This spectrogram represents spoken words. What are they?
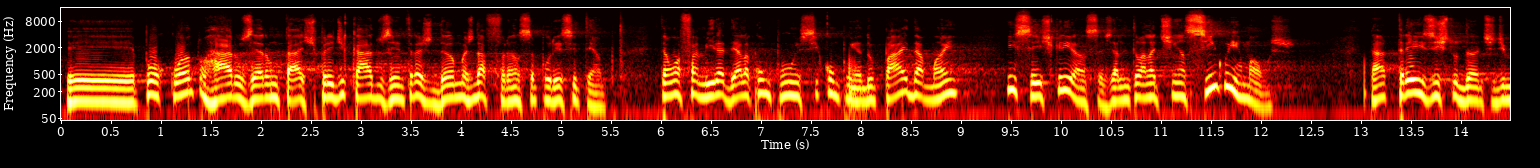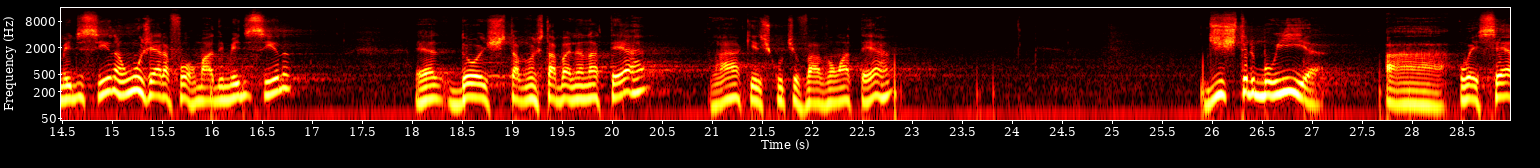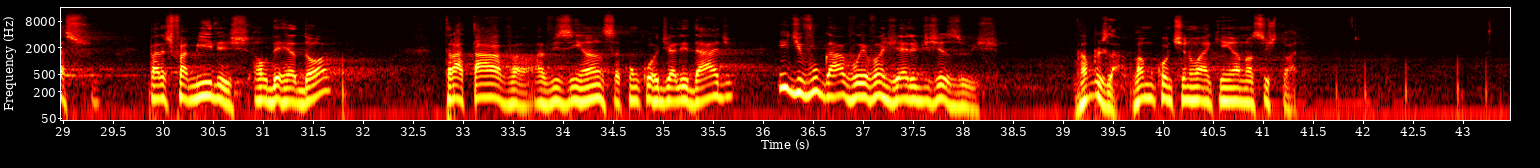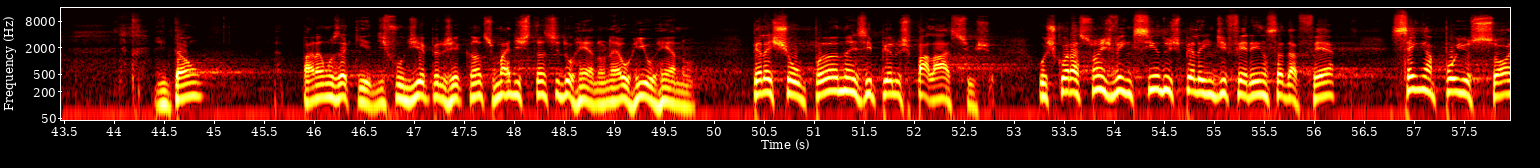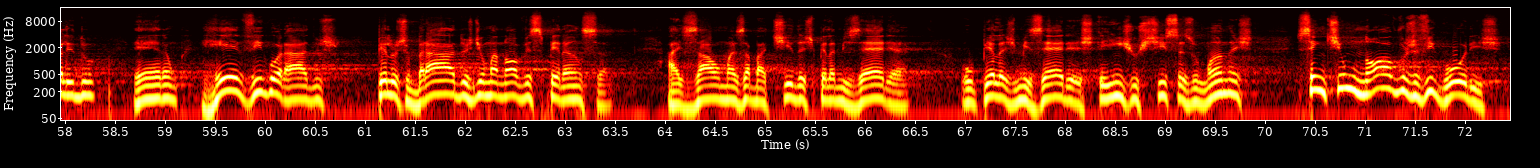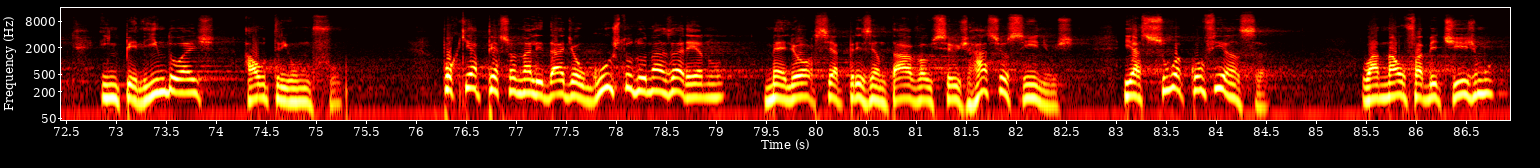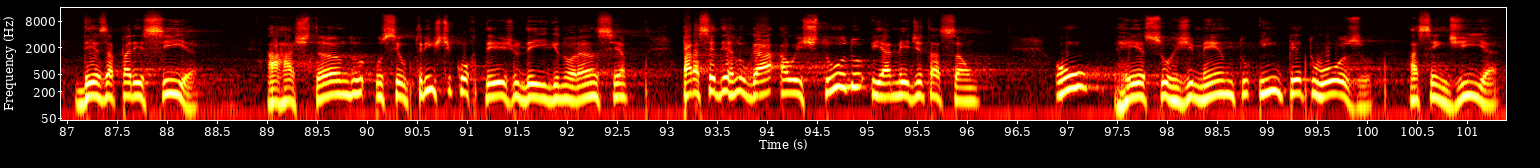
E, porquanto raros eram tais predicados entre as damas da França por esse tempo. Então a família dela compunha, se compunha do pai, da mãe e seis crianças. Ela, então ela tinha cinco irmãos, tá? três estudantes de medicina, um já era formado em medicina, é, dois estavam trabalhando na terra, lá que eles cultivavam a terra, distribuía a, o excesso para as famílias ao derredor, tratava a vizinhança com cordialidade e divulgava o Evangelho de Jesus. Vamos lá, vamos continuar aqui a nossa história. Então, paramos aqui, difundia pelos recantos mais distantes do Reno, né, o rio Reno, pelas choupanas e pelos palácios, os corações vencidos pela indiferença da fé, sem apoio sólido, eram revigorados pelos brados de uma nova esperança. As almas abatidas pela miséria ou pelas misérias e injustiças humanas sentiam novos vigores, impelindo-as ao triunfo. Porque a personalidade augusto do Nazareno melhor se apresentava aos seus raciocínios e à sua confiança. O analfabetismo desaparecia, arrastando o seu triste cortejo de ignorância para ceder lugar ao estudo e à meditação. Um ressurgimento impetuoso acendia,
